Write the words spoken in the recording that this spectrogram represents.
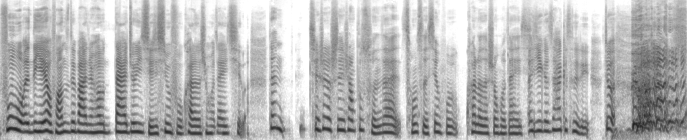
父母也有房子对吧？然后大家就一起幸福快乐的生活在一起了。但其实这个世界上不存在从此幸福快乐的生活在一起。呃，exactly，就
